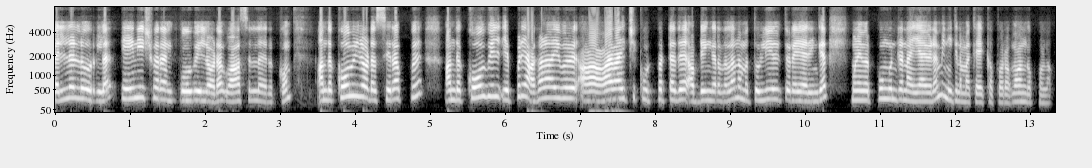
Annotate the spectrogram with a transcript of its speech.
வெள்ளலூர்ல தேனீஸ்வரன் கோவிலோட வாசல்ல இருக்கோம். அந்த கோவிலோட சிறப்பு அந்த கோவில் எப்படி அகழாய்வு ஆராய்ச்சிக்கு உட்பட்டது அப்படிங்கறதெல்லாம் நம்ம தொல்லியல் துறை அறிஞர் முனைவர் பூங்குன்றன் ஐயாவிடம் இன்னைக்கு நம்ம கேட்க போறோம். வாங்க போலாம்.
